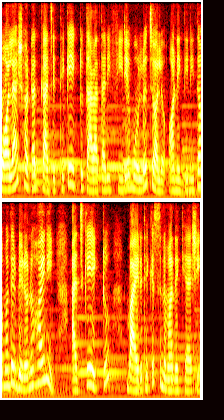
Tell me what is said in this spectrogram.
পলাশ হঠাৎ কাজের থেকে একটু তাড়াতাড়ি ফিরে বলল, চলো অনেক দিনই তো আমাদের বেরোনো হয়নি। আজকে একটু বাইরে থেকে সিনেমা দেখে আসি।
